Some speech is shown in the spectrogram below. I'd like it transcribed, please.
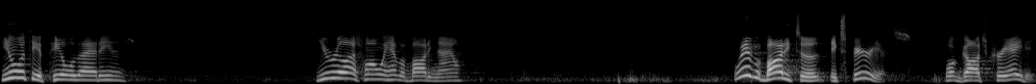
You know what the appeal of that is? You realize why we have a body now? We have a body to experience what God's created.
